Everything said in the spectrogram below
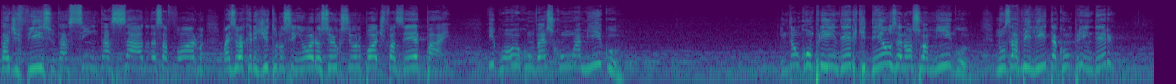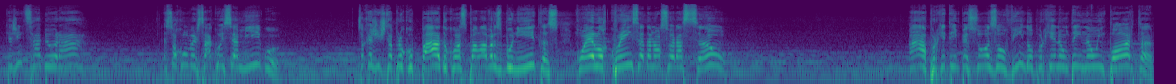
Tá difícil, tá assim, tá assado dessa forma, mas eu acredito no Senhor, eu sei o que o Senhor pode fazer, Pai. Igual eu converso com um amigo. Então, compreender que Deus é nosso amigo nos habilita a compreender que a gente sabe orar. É só conversar com esse amigo. Só que a gente está preocupado com as palavras bonitas, com a eloquência da nossa oração. Ah, porque tem pessoas ouvindo ou porque não tem, não importa.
